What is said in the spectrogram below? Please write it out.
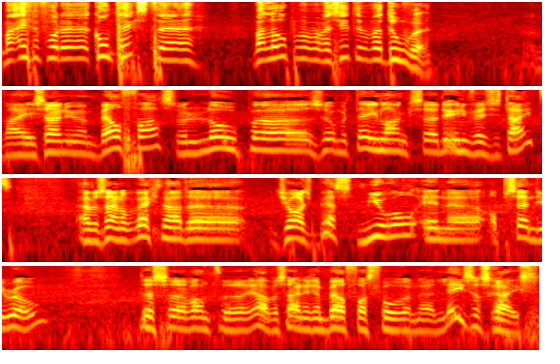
maar even voor de context. waar lopen we, waar zitten we, wat doen we? Wij zijn nu in Belfast. We lopen zo meteen langs de universiteit. En we zijn op weg naar de George Best Mural in, op Sandy Row. Dus, want ja, we zijn er in Belfast voor een lezersreis.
